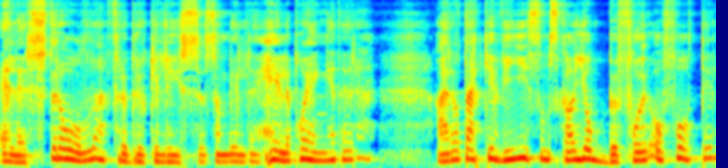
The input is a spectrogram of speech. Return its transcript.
Eller stråle, for å bruke lyset som bilde. Hele poenget dere, er at det er ikke vi som skal jobbe for å få til,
